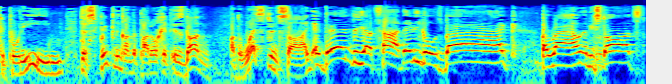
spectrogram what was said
Kippurim, the sprinkling on the parochet is done on the western side, and then the yatzah, then he goes back around and he starts,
